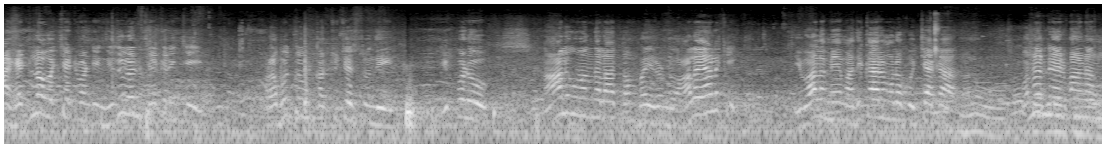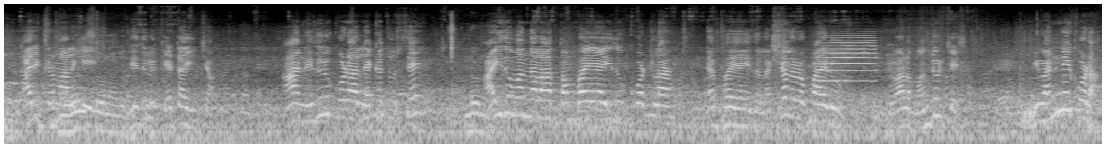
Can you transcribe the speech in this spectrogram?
ఆ హెడ్లో వచ్చేటువంటి నిధులను సేకరించి ప్రభుత్వం ఖర్చు చేస్తుంది. ఇప్పుడు నాలుగు వందల తొంభై రెండు ఆలయాలకి ఇవాళ మేము అధికారంలోకి వచ్చాక పునర్నిర్మాణం కార్యక్రమాలకి నిధులు కేటాయించాం. ఆ నిధులు కూడా లెక్క చూస్తే ఐదు వందల తొంభై ఐదు కోట్ల డెబ్భై ఐదు లక్షల రూపాయలు ఇవాళ మంజూరు చేశాం. ఇవన్నీ కూడా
